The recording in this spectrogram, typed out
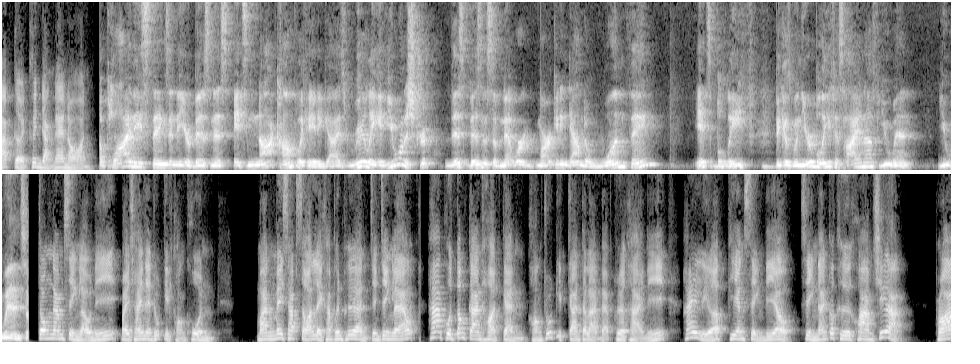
ลัพธ์เกิดขึ้นอย่างแน่นอน apply these things into your business. It's not complicated, guys. Really, if you want to strip this business of network marketing down to one thing, it's belief. Because when your belief is high enough, you win. You win. So จงนำสิ่งเหล่านี้ไปใช้ในธุรกิจของคุณ มันไม่ซับซ้อนเลยครับเพื่อนๆ จริง ๆ แล้ว ถ้าคุณต้องการถอดแก่นของธุรกิจการตลาดแบบเครือข่ายนี้ ให้เหลือเพียงสิ่งเดียว สิ่งนั้นก็คือความเชื่อ เพราะ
